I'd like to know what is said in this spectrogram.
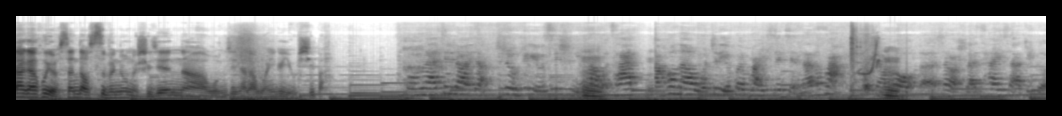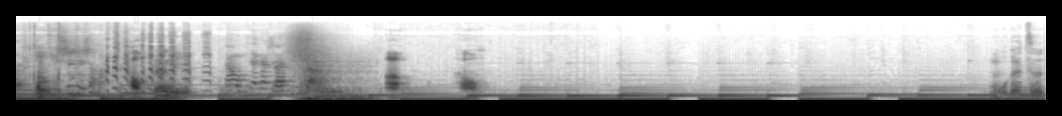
大概会有三到四分钟的时间，那我们接下来玩一个游戏吧。我们来介绍一下，就是我们这个游戏是你画我猜，然后呢，我这里会画一些简单的话，然后呃，肖老师来猜一下这个这句诗是什么。好，没问题。那我们现在开始来听一个。啊，好。五个字。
